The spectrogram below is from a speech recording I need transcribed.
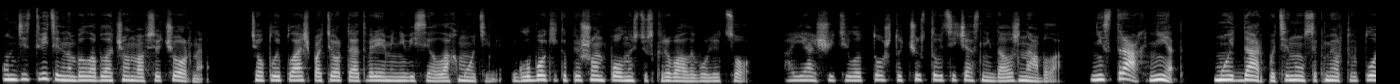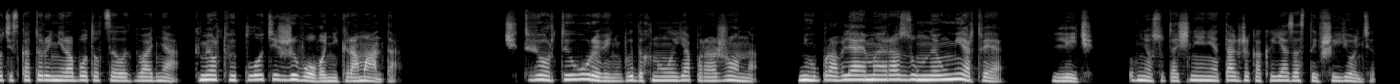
Он действительно был облачен во все черное. Теплый плащ, потертый от времени, висел лохмотьями. Глубокий капюшон полностью скрывал его лицо. А я ощутила то, что чувствовать сейчас не должна была. Не страх, нет. Мой дар потянулся к мертвой плоти, с которой не работал целых два дня. К мертвой плоти живого некроманта. «Четвертый уровень», — выдохнула я пораженно. «Неуправляемое разумное умертвие». «Лич», — внес уточнение, так же, как и я, застывший Йонтин.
